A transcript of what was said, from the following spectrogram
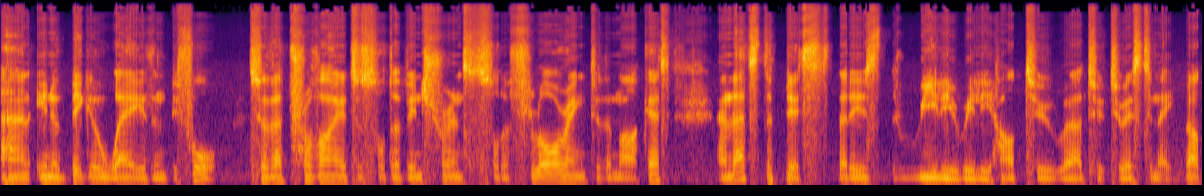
and in a bigger way than before. So that provides a sort of insurance, sort of flooring to the market, and that's the bit that is really, really hard to uh, to, to estimate. But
